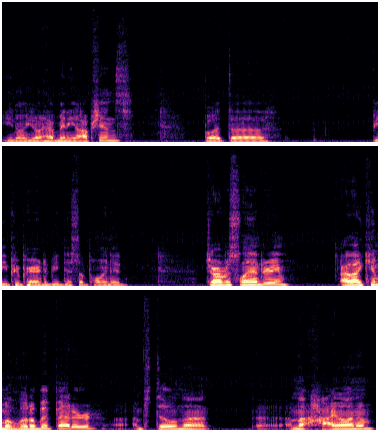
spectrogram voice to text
you know, you don't have many options, but uh, be prepared to be disappointed. Jarvis Landry, I like him a little bit better. I'm still not. Uh, I'm not high on him.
